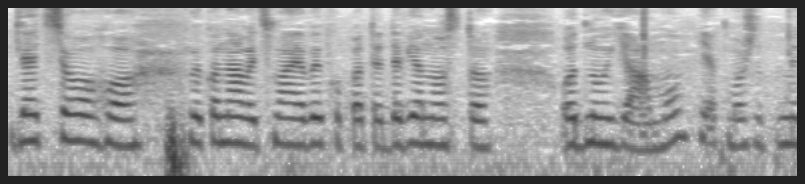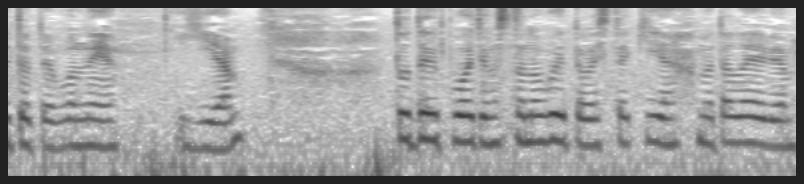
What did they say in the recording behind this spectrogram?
Для цього виконавець має викопати 91 яму. Як можна помітити, вони є. Туди потім встановити ось такі металеві е,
